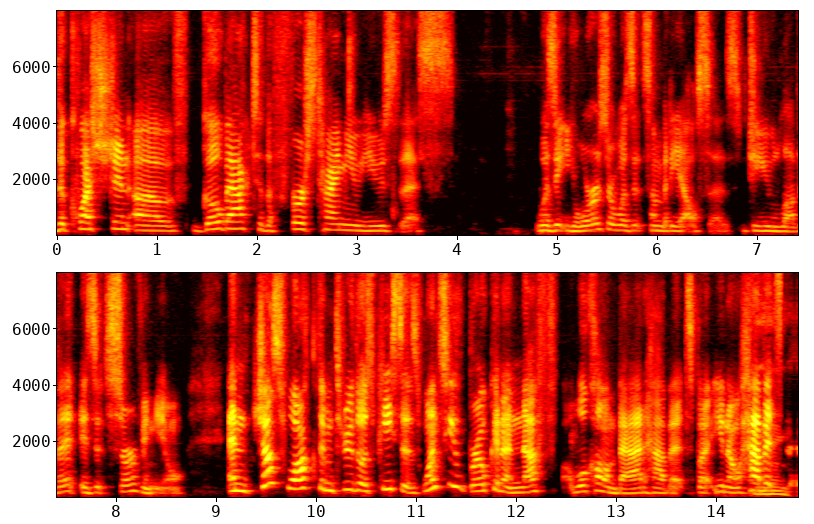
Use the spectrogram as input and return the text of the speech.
the question of go back to the first time you used this. Was it yours or was it somebody else's? Do you love it? Is it serving you? And just walk them through those pieces. Once you've broken enough, we'll call them bad habits, but you know, habits Mhm. that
